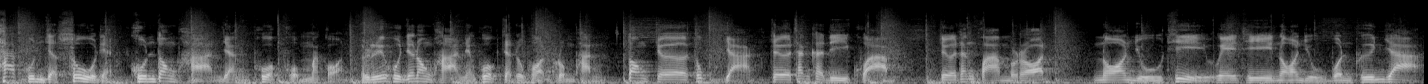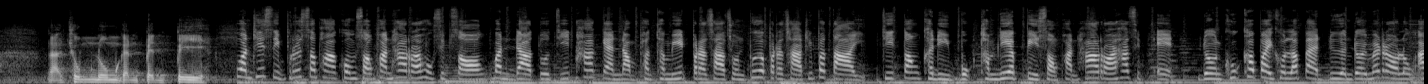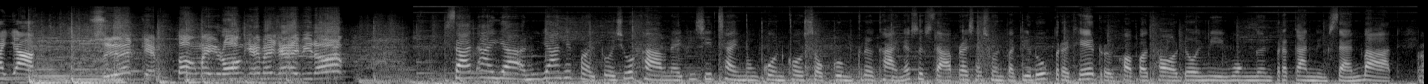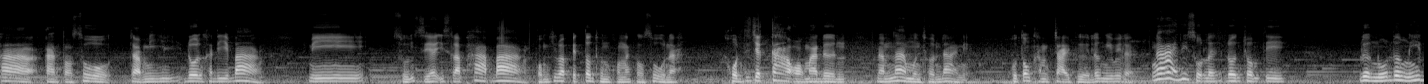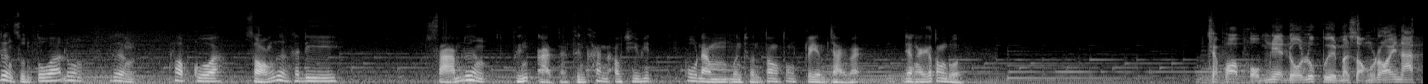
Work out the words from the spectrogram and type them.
ถ้าคุณจะสู้เนี่ยคุณต้องผ่านอย่างพวกผมมาก่อน หรือคุณจะต้องผ่านอย่างพวกจตุพรพรมพันธ์ต้องเจอทุกอย่าง เจอทั้งคดีความ เจอทั้งความร้อน นอนอยู่ที่เวทีนอนอยู่บนพื้นหญ้า นะชุมนุมกันเป็นปี วันที่ 10 พฤษภาคม 2562 บรรดาตัวจี๊ด5แกนนำพันธมิตรประชาชนเพื่อประชาธิปไตย ที่ต้องคดีบุกทำเนียบปี 2551 โดนคุกเข้าไปคนละ 8 เดือนโดยไม่รอลงอาญา เสือเจ็บต้องไม่ร้องใช่ไหมใช่พี่น้อง ศาลอาญาอนุญาตให้ปล่อยตัวชั่วคราวในพิชิตชัยมงคลโฆษกกลุ่มเครือข่ายนักศึกษาประชาชนปฏิรูปประเทศ หรือคอปทอโดยมีวงเงินประกัน 1 0 0 0 0แบาท ถ้าการต่อสู้จะมีโดนคดีบ้าง มีสูญเสียอิสรภาพบ้าง ผมคิดว่าเป็นต้นทุนของนักต่อสู้นะ คนที่จะกล้าออกมาเดินนำหน้ามวลชนได้เนี่ยคุณต้องทำใจเผื่อเรื่องนี้ไว้เลย ง่ายที่สุดเลย โดนโจมตี เรื่องนู้นเรื่องนี้เรื่องส่วนตัวเรื่องเรื่องครอบครัวสองเรื่องคดีสามเรื่อง ถึงอาจจะถึงขั้นเอาชีวิต ผู้นำมวลชนต้องต้องเตรียมใจไว้ยังไงก็ต้องโดนเฉพาะผมเนี่ยโดนลูกปืนมา 200 นัด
